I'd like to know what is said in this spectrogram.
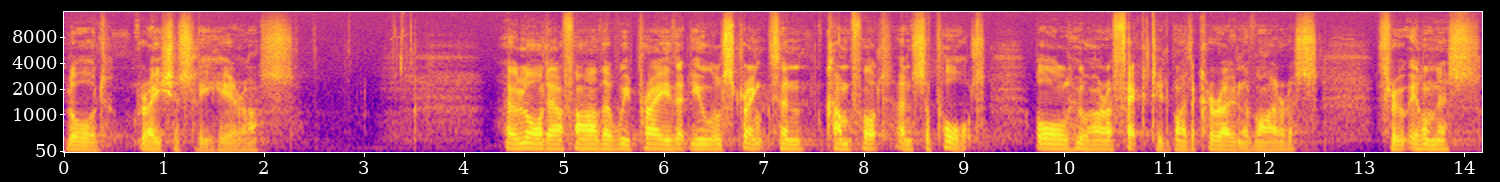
Lord, graciously hear us. O Lord our Father, we pray that you will strengthen, comfort, and support all who are affected by the coronavirus through illness,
